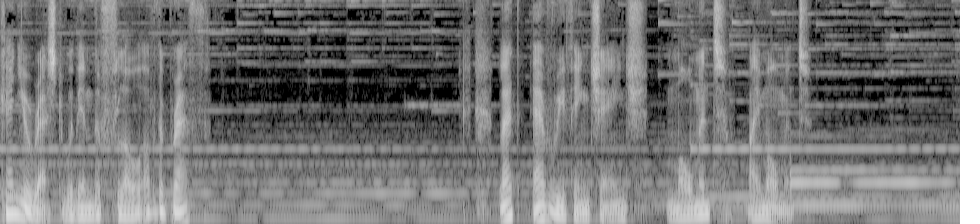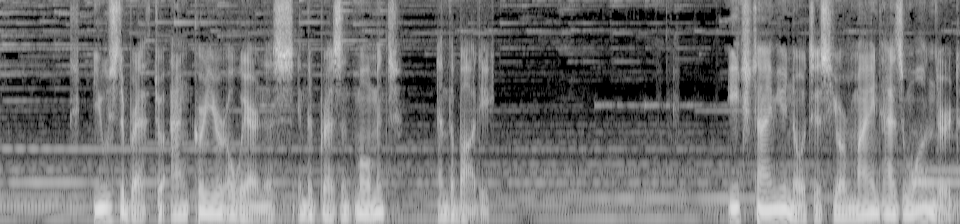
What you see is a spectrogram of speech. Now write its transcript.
Can you rest within the flow of the breath? Let everything change moment by moment. Use the breath to anchor your awareness in the present moment and the body. Each time you notice your mind has wandered,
